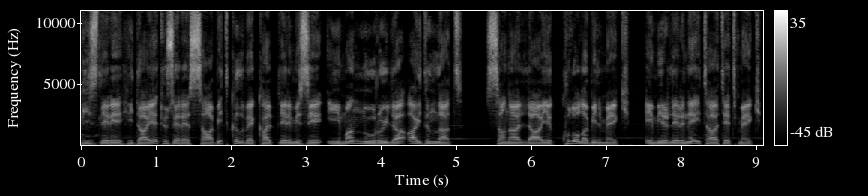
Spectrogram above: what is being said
bizleri hidayet üzere sabit kıl ve kalplerimizi iman nuruyla aydınlat. Sana layık kul olabilmek, emirlerine itaat etmek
